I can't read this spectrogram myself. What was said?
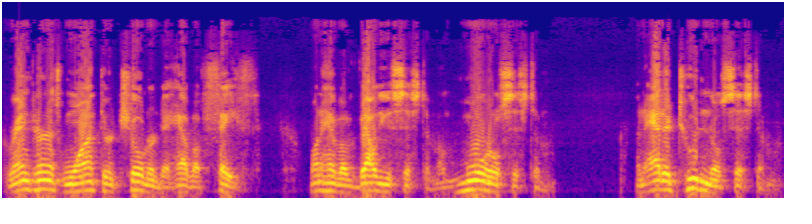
Grandparents want their children to have a faith, want to have a value system, a moral system, an attitudinal system,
